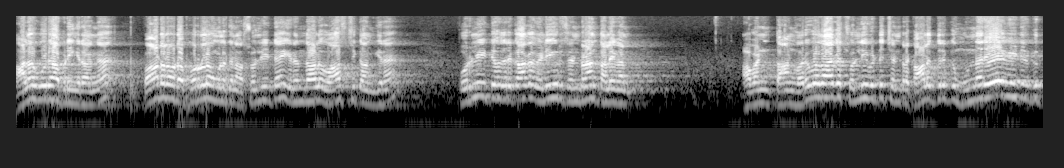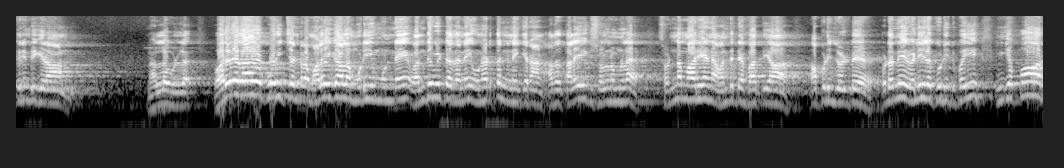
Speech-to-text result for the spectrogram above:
அழகுற அப்படிங்கிறாங்க. பாடலோட பொருளை உங்களுக்கு நான் சொல்லிட்டேன். இருந்தாலும் வாசித்து காமிக்கிறேன். பொருளீட்டுவதற்காக வெளியூர் சென்றான் தலைவன். அவன் தான் வருவதாக சொல்லிவிட்டு சென்ற காலத்திற்கு முன்னரே வீட்டிற்கு திரும்புகிறான். நல்ல உள்ள. வருவதாக கூறி சென்ற மழைக்காலம் முடியும் முன்னே வந்துவிட்டதனை உணர்த்த நினைக்கிறான். அதை தலைவிக்கு சொல்லணும்ல. சொன்ன மாதிரியே நான் வந்துட்டேன் பாத்தியா? அப்படின்னு சொல்லிட்டு உடனே வெளியில கூட்டிட்டு போய் இங்க பார்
